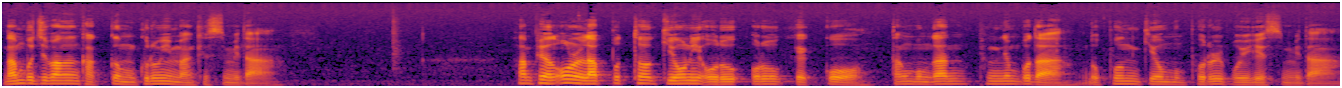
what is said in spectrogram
남부지방은 가끔 구름이 많겠습니다. 한편 오늘 낮부터 기온이 오르, 오르겠고 당분간 평년보다 높은 기온 분포를 보이겠습니다.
